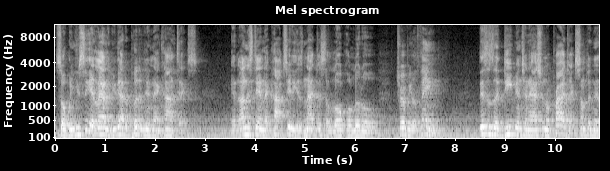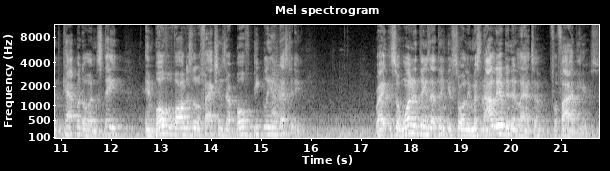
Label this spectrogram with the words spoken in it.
So when you see Atlanta, you got to put it in that context and understand that Cop City is not just a local little trivial thing. This is a deep international project, something that the capital and the state and both of all these little factions are both deeply invested in. Right? And so one of the things I think is sorely missing, I lived in Atlanta for five years.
